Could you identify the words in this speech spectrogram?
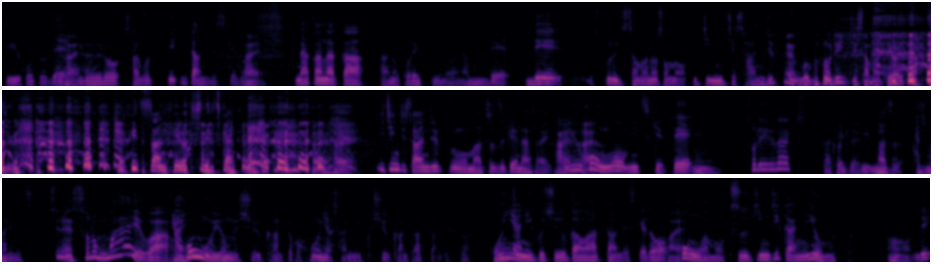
ていうことではいはい。いろいろ探っていたんですけど、はい、なかなかあのこれっていうのがなくて、うん。で古市様のその1日30分。僕、古市様って言われた初め。古市さんでよろしいですかね。はいはい。1日30分をまあ続けなさいというはいはい。本を見つけて、うん。それがきっかけっていうまず始まりです。失礼、その前ははい本を読む習慣とか本屋さんに行く習慣ってあったんですか？本屋に行く習慣はあったんですけど、はい本はもう通勤時間に読むとうん、で、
